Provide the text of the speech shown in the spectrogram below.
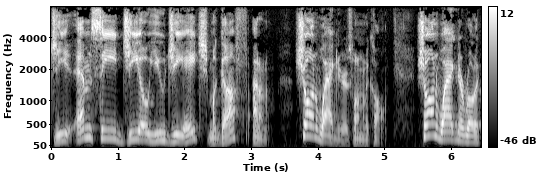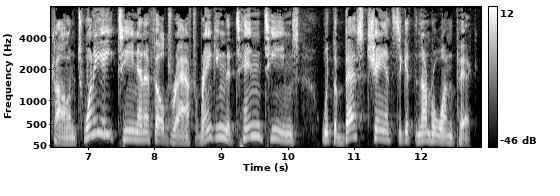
G M C G O U G H, McGuff. I don't know. Sean Wagner is what I'm going to call him. Sean Wagner wrote a column, 2018 NFL Draft, ranking the 10 teams with the best chance to get the number one pick.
